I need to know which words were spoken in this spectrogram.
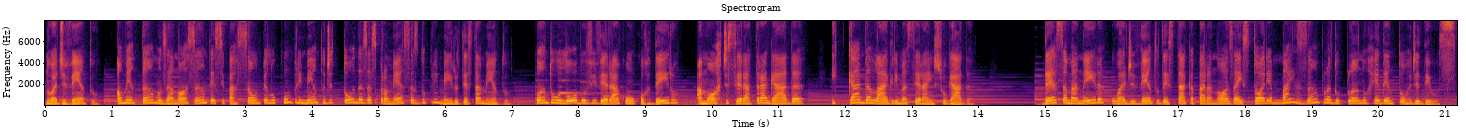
No advento, aumentamos a nossa antecipação pelo cumprimento de todas as promessas do Primeiro Testamento. Quando o lobo viverá com o cordeiro, a morte será tragada e cada lágrima será enxugada. Dessa maneira, o advento destaca para nós a história mais ampla do plano redentor de Deus.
